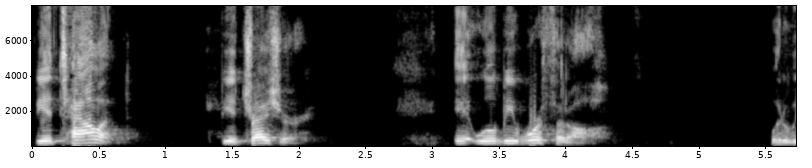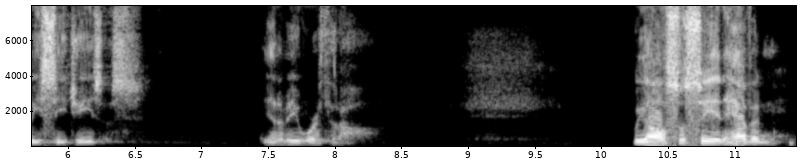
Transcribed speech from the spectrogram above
be it talent, be it treasure, it will be worth it all when we see Jesus. It'll be worth it all. We also see in heaven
